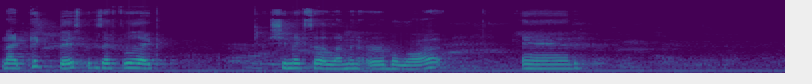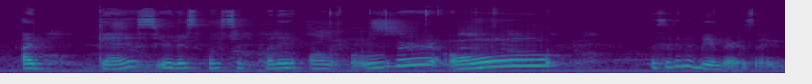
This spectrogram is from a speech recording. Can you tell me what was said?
and I picked this because I feel like she makes a lemon herb a lot and I guess you're just supposed to put it all over. Oh, this is gonna be embarrassing.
